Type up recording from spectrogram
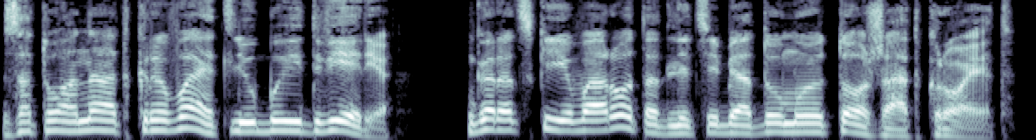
зато она открывает любые двери. Городские ворота для тебя, думаю, тоже откроет.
